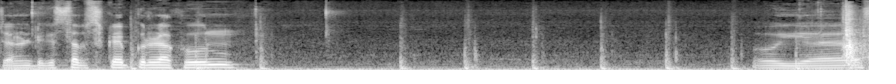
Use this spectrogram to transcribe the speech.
চ্যানেলটিকে সাবস্ক্রাইব করে রাখুন ও ইয়েস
